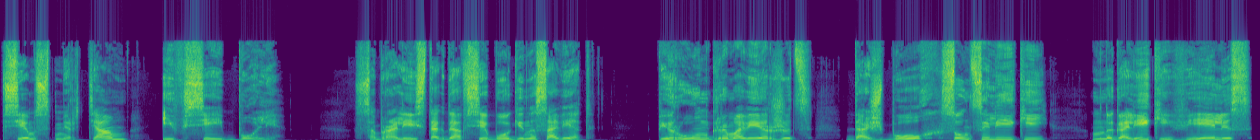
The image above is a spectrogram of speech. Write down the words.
всем смертям и всей боли. Собрались тогда все боги на совет. Перун громовержец, Дождь-бог солнцеликий, многоликий Велес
